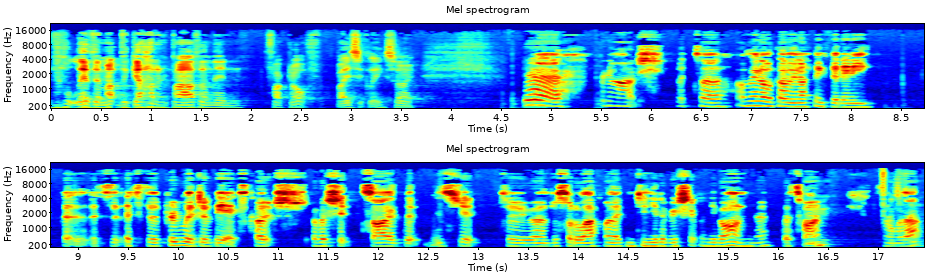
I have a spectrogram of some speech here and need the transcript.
led them up the garden path and then fucked off, basically. So, Yeah, pretty much. But uh, I mean, look, I mean, I think that any it's it's the privilege of the ex-coach of a shit side that is shit to um, just sort of laugh when they continue to be shit when you're gone. You know, that's fine. Mm. What's wrong with That's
